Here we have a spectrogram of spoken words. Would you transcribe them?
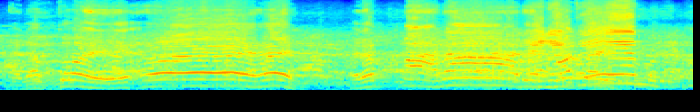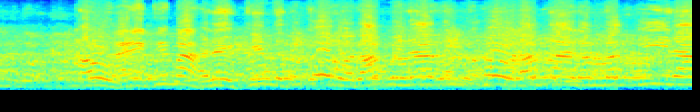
ไอ้ดับต้อยเอ้ยเฮ้ยไอ้ดับมาหน้าแดไอ้งเด็มักดเลเกยมเอาไอ้เด็กขึ้นมาไอ้เด็กจิ้มแต่ที่โก้บอกรับไปนะที่โก้รับนายดำลักกี้นะ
